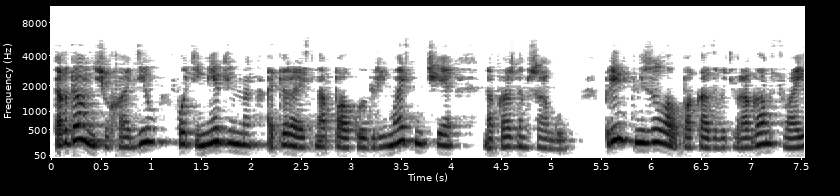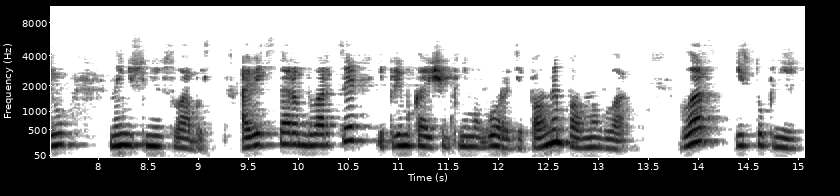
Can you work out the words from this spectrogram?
Тогда он еще ходил, хоть и медленно, опираясь на палку и гримасничая на каждом шагу. Принц не желал показывать врагам свою нынешнюю слабость, а ведь в старом дворце и примыкающем к нему городе полным-полно глаз. Глаз и ступней,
